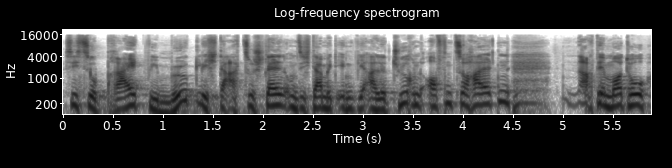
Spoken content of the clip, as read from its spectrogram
sich so breit wie möglich darzustellen, um sich damit irgendwie alle Türen offen zu halten, nach dem Motto,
